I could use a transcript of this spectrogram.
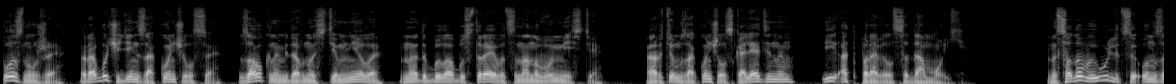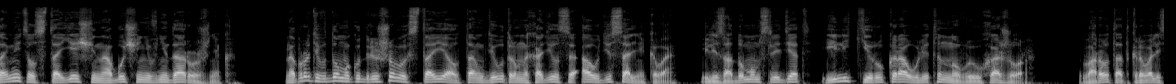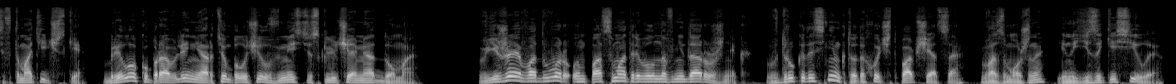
Поздно уже. Рабочий день закончился. За окнами давно стемнело, надо было обустраиваться на новом месте. Артем закончил с Калядиным и отправился домой. На Садовой улице он заметил стоящий на обочине внедорожник. Напротив дома Кудряшовых стоял, там, где утром находился Ауди Сальникова. Или за домом следят, или Киру караулит новый ухажер. Ворота открывались автоматически. Брелок управления Артем получил вместе с ключами от дома. Въезжая во двор, он посматривал на внедорожник. Вдруг это с ним кто-то хочет пообщаться. Возможно, и на языке силы.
